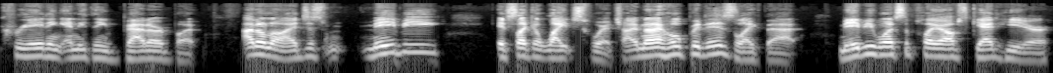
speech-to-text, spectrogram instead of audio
creating anything better but i don't know i just maybe it's like a light switch and i hope it is like that. Maybe once the playoffs get here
